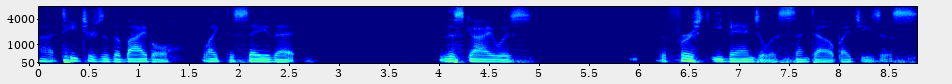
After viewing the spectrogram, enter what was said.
uh, teachers of the Bible like to say that this guy was the first evangelist sent out by Jesus.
